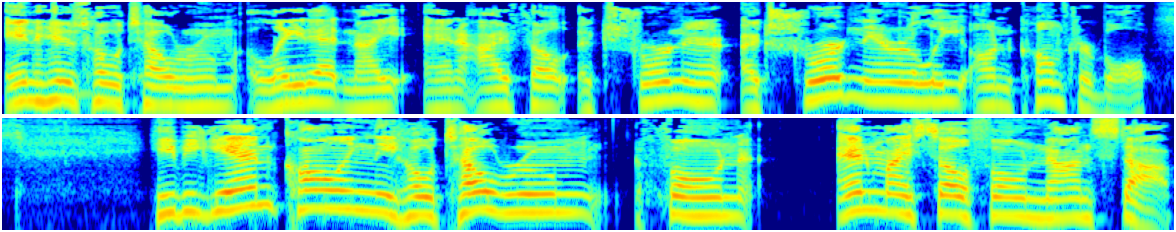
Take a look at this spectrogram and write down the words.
in his hotel room late at night, and I felt extraordinar- extraordinarily uncomfortable. He began calling the hotel room phone and my cell phone nonstop.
